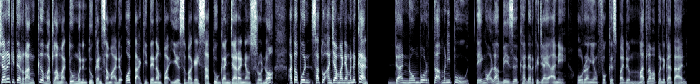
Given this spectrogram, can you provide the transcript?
Cara kita rangka matlamat tu menentukan sama ada otak kita nampak ia sebagai satu ganjaran yang seronok ataupun satu anjaman yang menekan. Dan nombor tak menipu, tengoklah beza kadar kejayaan ni. Orang yang fokus pada matlamat pendekatan,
